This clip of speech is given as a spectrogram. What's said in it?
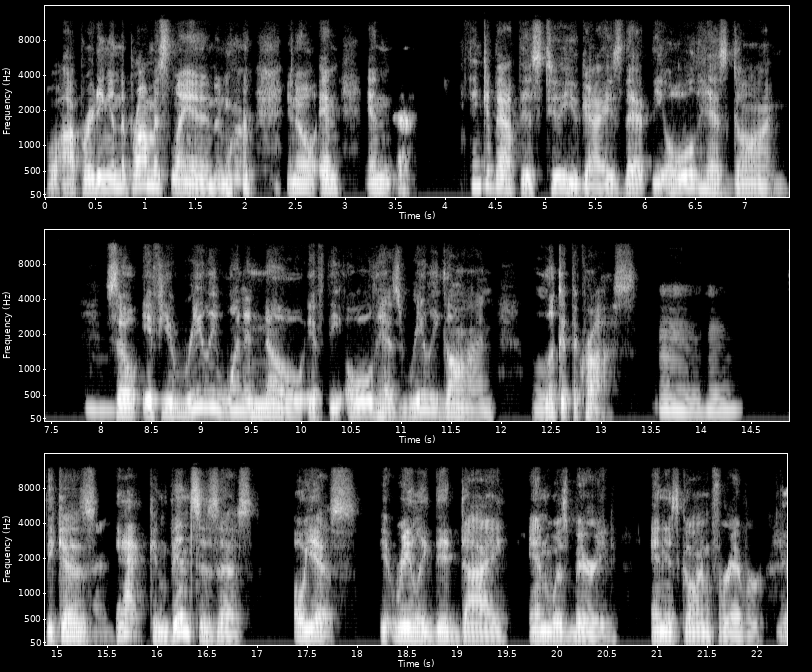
we're operating in the promised land and we're you know and and think about this too you guys that the old has gone mm-hmm. so if you really want to know if the old has really gone look at the cross mm-hmm. because yeah. that convinces us oh yes it really did die and was buried and is gone forever. Yeah.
